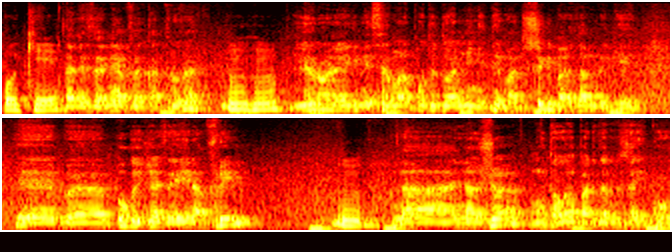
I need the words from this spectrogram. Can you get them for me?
ok dans les années 20 80 lero naleki na esalama na poto toa mingi te mati soki par exemple ke oke jazz aye na avril na juin moto akoya par exemple zaiko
